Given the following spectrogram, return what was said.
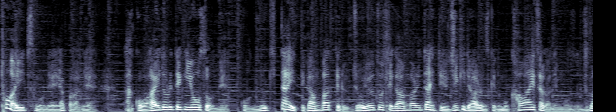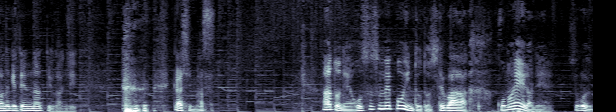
とはいつもね、やっぱね、あこうアイドル的要素をね、こう抜きたいって頑張ってる、女優として頑張りたいっていう時期ではあるんですけども、可愛さがね、もうずば抜けてんなっていう感じ がします。あとね、おすすめポイントとしては、この映画ね、すごい、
